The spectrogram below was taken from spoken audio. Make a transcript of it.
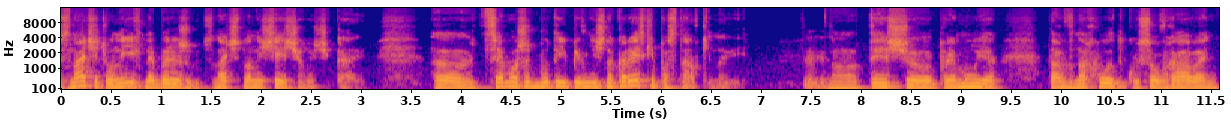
значить, вони їх не бережуть, значить, вони ще чогось чекають. Е, Це можуть бути і північно-корейські поставки нові. Ну, те, що прямує там в находку Совгавань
